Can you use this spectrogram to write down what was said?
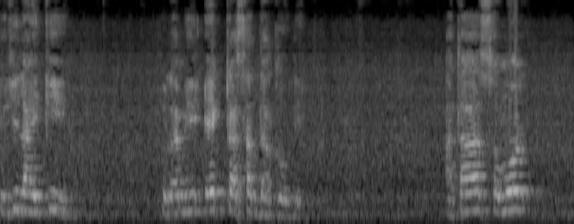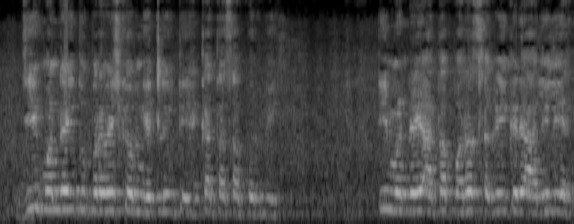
तुझी लायकी तुला मी एक तासात दाखवली आता समोर जी मंडळी तू प्रवेश करून घेतली होती एका तासापूर्वी ती मंडळी आता परत सगळीकडे आलेली आहेत.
